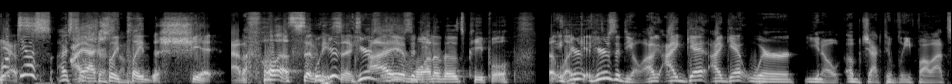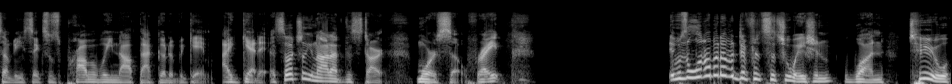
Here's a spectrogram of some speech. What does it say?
Fuck yes. I, I actually played the shit out of Fallout 76. here's- I here's am one of those people that like Here- it. Here's the deal. I, I get I get where, you know, objectively Fallout 76 was probably not that good of a game. I get it. Especially not at the start, more so, right? It was a little bit of a different situation, one. Two,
